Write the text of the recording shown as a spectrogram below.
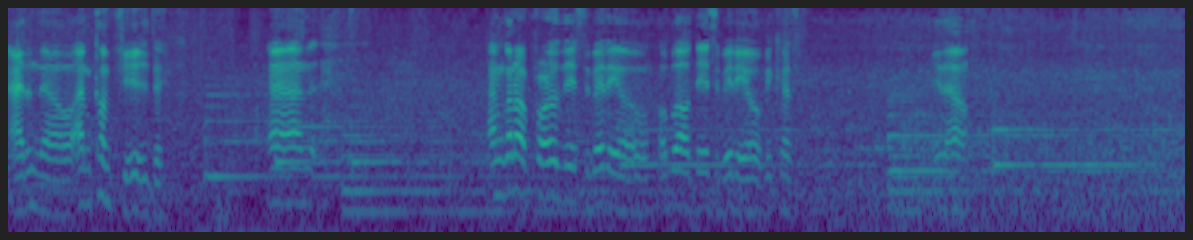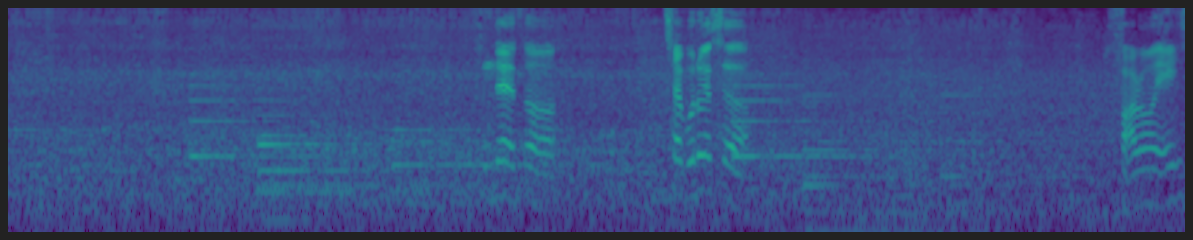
I don't know. I'm confused. And I'm gonna upload this video about this video because you know 군대에서 잘 모르겠어요. Faro age.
